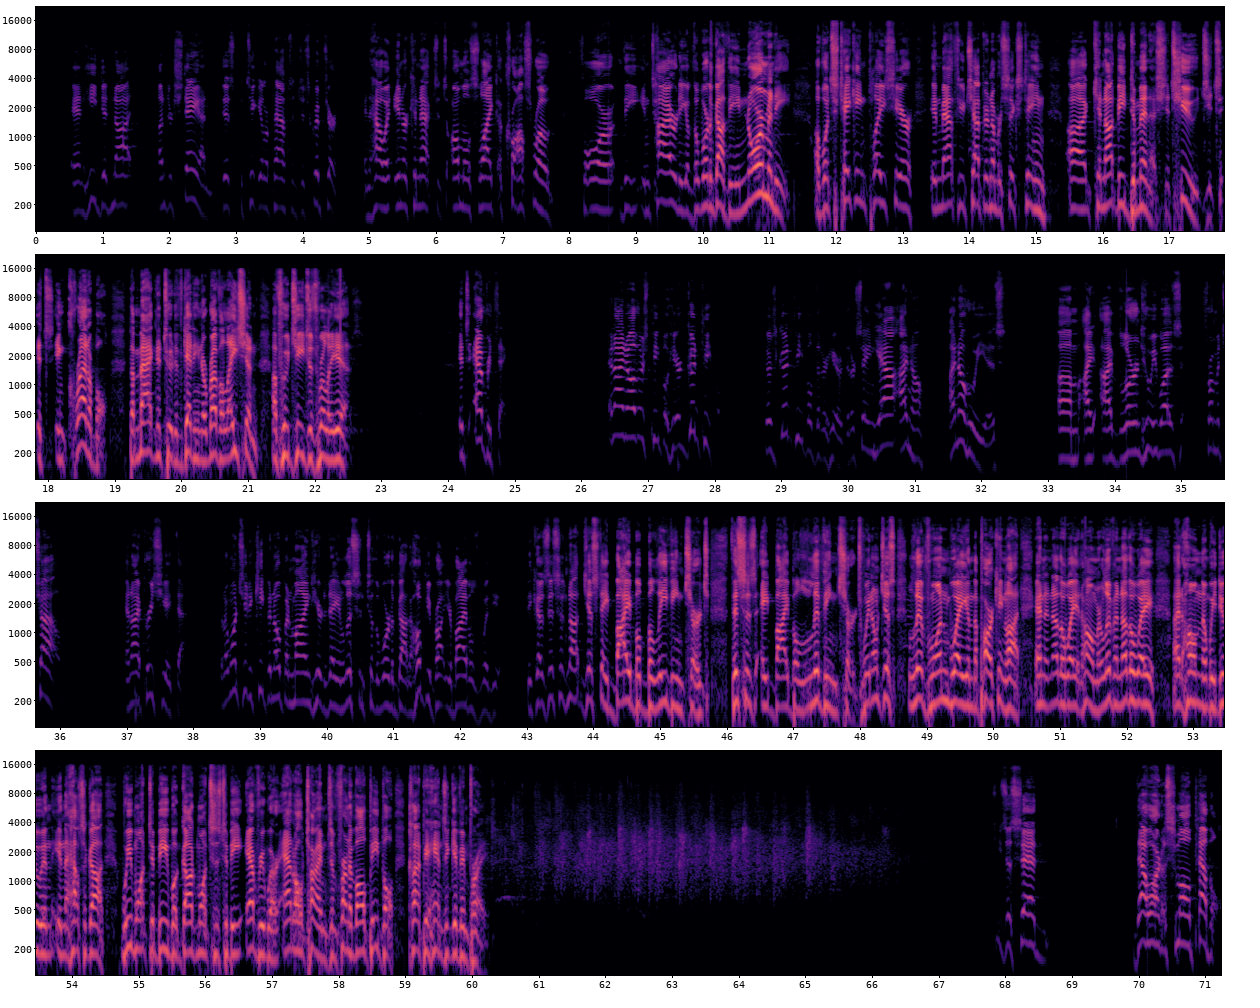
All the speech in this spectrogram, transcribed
and he did not understand this particular passage of Scripture and how it interconnects. It's almost like a crossroad for the entirety of the Word of God, the enormity of what's taking place here in Matthew chapter number 16 uh, cannot be diminished. It's huge, it's, it's incredible the magnitude of getting a revelation of who Jesus really is. It's everything. And I know there's people here, good people. There's good people that are here that are saying, Yeah, I know. I know who he is. Um, I, I've learned who he was from a child, and I appreciate that. But I want you to keep an open mind here today and listen to the Word of God. I hope you brought your Bibles with you because this is not just a Bible believing church. This is a Bible living church. We don't just live one way in the parking lot and another way at home or live another way at home than we do in, in the house of God. We want to be what God wants us to be everywhere, at all times, in front of all people. Clap your hands and give Him praise. Said, Thou art a small pebble,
